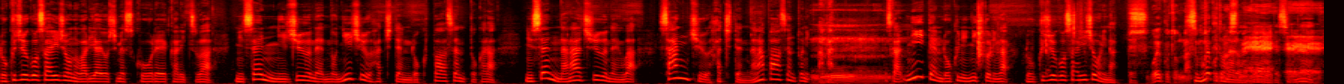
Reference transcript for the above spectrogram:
65歳以上の割合を示す高齢化率は、2020年の28.6%から2070年は38.7%に上がる。ですから、2.6人に1人が65歳以上になって、すごいことになってすきますね。ごいことになるわけですよね。え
